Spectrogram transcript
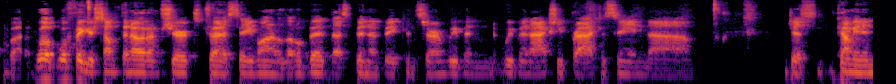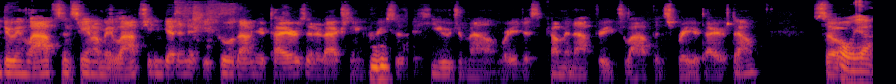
but we'll we'll figure something out. I'm sure to try to save on it a little bit. That's been a big concern. We've been we've been actually practicing. Um, just coming and doing laps and seeing how many laps you can get in if you cool down your tires and it actually Mm-hmm. increases a huge amount where you just come in after each lap and spray your tires down so Oh yeah.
